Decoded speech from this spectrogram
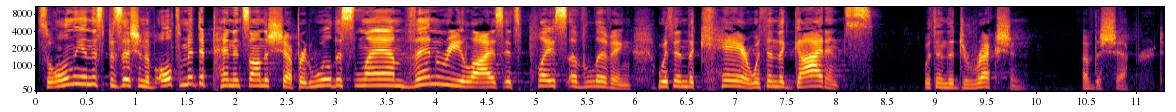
So, only in this position of ultimate dependence on the shepherd will this lamb then realize its place of living within the care, within the guidance, within the direction of the shepherd.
